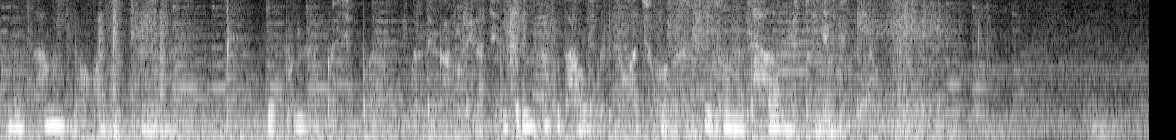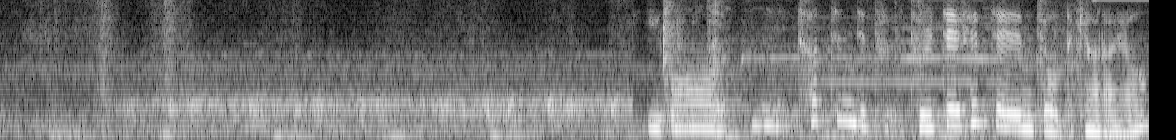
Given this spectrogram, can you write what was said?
한번 상황 봐가지고 오픈을 할까 싶어요. 근데 강태가 지금 똥 싸고 나오고 있어가지고 우선은 다음에 또 찍을게요. 이거 네, 첫째인지 둘- 둘째, 셋째인지 어떻게 알아요?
